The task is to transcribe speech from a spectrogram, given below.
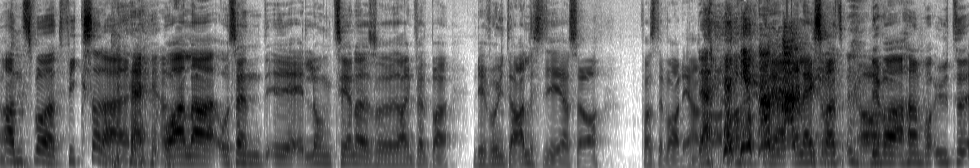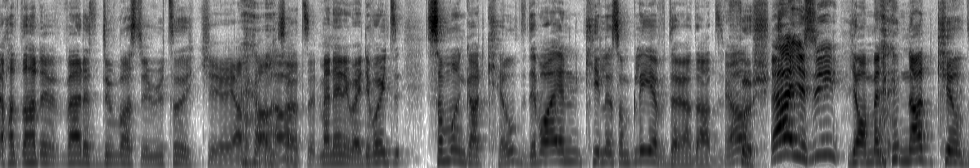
ansvar att fixa det här. Och alla, och sen eh, långt senare så Reinfeldt bara Det var ju inte alls det jag sa. Fast det var det han sa. Ja, Eller liksom att det var, han var han hade världens dummaste uttryck eh, i alla fall. Så att, men anyway, det var inte... Someone got killed. Det var en kille som blev dödad Ja. först. Ja, you see! Ja men not killed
